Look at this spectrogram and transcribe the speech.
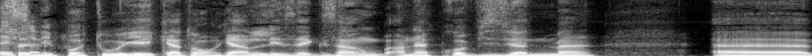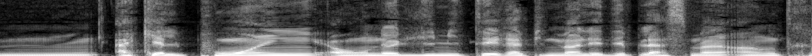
Ce n'est pas tout. Et quand on regarde les exemples en approvisionnement, euh, à quel point on a limité rapidement les déplacements entre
